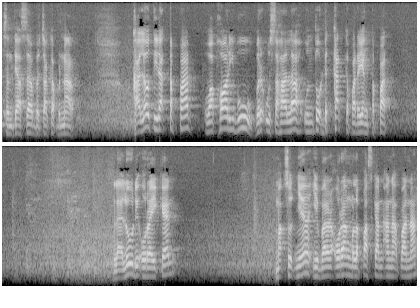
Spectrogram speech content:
sentiasa bercakap benar. Kalau tidak tepat waqaribu berusahalah untuk dekat kepada yang tepat. Lalu diuraikan maksudnya ibarat orang melepaskan anak panah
